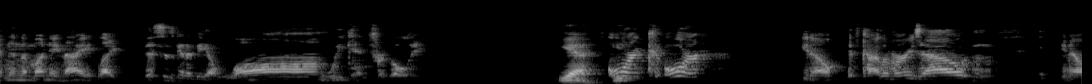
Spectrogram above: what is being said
and then the Monday night. Like this is going to be a long weekend for goalie. Yeah. Or or you know if Kyler Murray's out and you know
